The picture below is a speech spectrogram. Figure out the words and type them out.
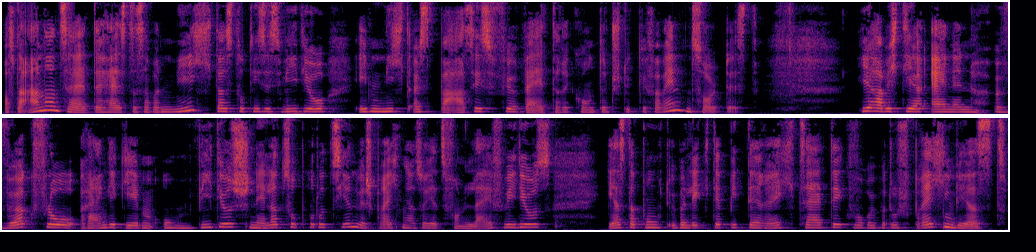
Auf der anderen Seite heißt das aber nicht, dass du dieses Video eben nicht als Basis für weitere Contentstücke verwenden solltest. Hier habe ich dir einen Workflow reingegeben, um Videos schneller zu produzieren. Wir sprechen also jetzt von Live-Videos. Erster Punkt, überleg dir bitte rechtzeitig, worüber du sprechen wirst.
